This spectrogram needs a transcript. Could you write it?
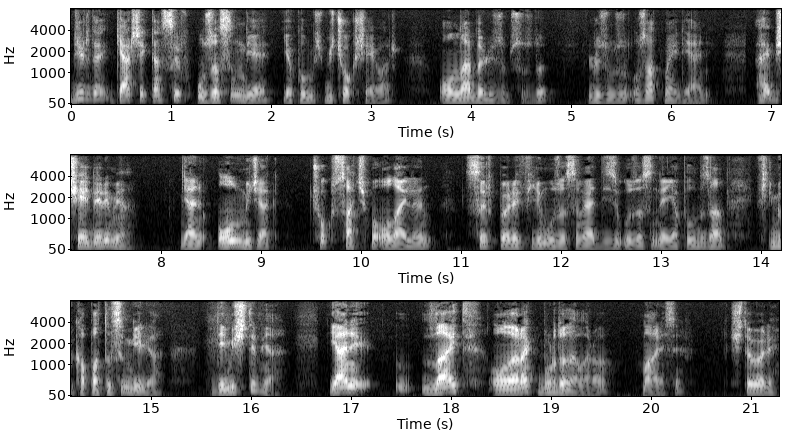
Bir de gerçekten sırf uzasın diye yapılmış birçok şey var. Onlar da lüzumsuzdu. Lüzumsuz uzatmaydı yani. Hep şey derim ya. Yani olmayacak çok saçma olayların sırf böyle film uzasın veya dizi uzasın diye yapıldığı zaman filmi kapatasım geliyor. Demiştim ya. Yani light olarak burada da var o maalesef. İşte böyle.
